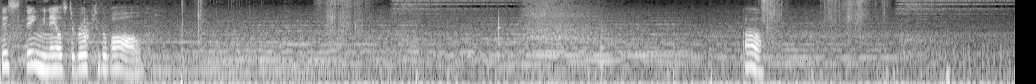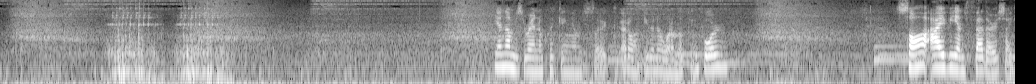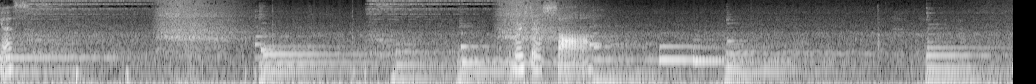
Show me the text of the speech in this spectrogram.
This thing nails the rope to the wall. Oh. Yeah, now I'm just random clicking. I'm just like, I don't even know what I'm looking for. Saw, ivy, and feathers, I guess. Where's their saw?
